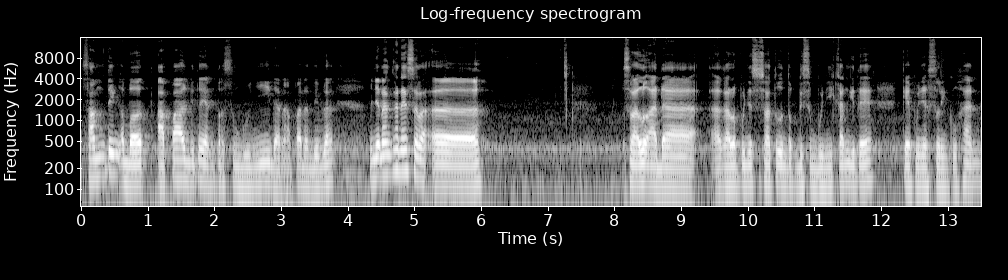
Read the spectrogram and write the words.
something about apa gitu yang tersembunyi dan apa dan dia bilang menyenangkan ya uh, selalu ada uh, kalau punya sesuatu untuk disembunyikan gitu ya kayak punya selingkuhan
